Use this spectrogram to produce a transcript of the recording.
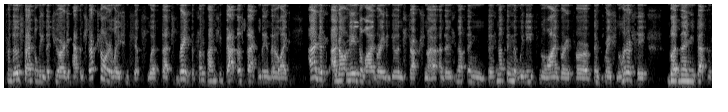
for those faculty that you already have instructional relationships with, that's great. But sometimes you've got those faculty that are like, I just I don't need the library to do instruction. I, there's nothing there's nothing that we need from the library for information literacy. But then you've got the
